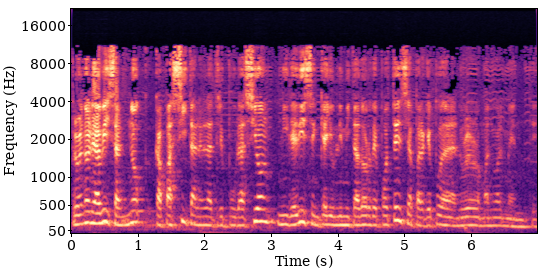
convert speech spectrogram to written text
Pero no le avisan, no capacitan a la tripulación, ni le dicen que hay un limitador de potencia para que puedan anularlo manualmente.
